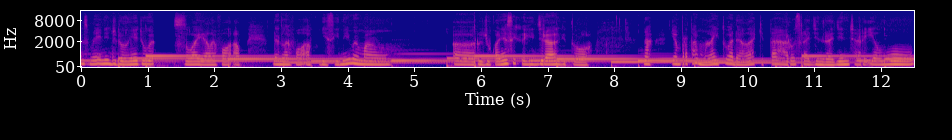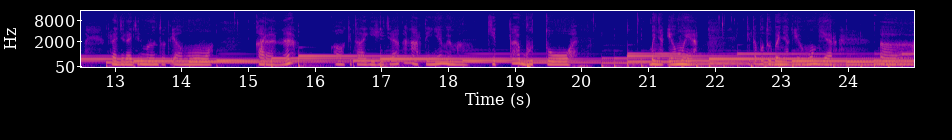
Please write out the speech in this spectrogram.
kan sebenarnya ini judulnya juga sesuai ya level up. Dan level up di sini memang uh, rujukannya sih ke hijrah gitu loh. Nah yang pertama itu adalah kita harus rajin-rajin cari ilmu rajin-rajin menuntut ilmu. Karena kalau kita lagi hijrah kan artinya memang kita butuh banyak ilmu ya. Kita butuh banyak ilmu biar uh,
